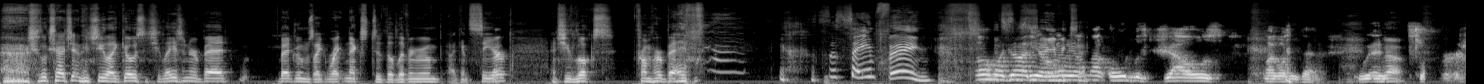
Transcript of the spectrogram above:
Uh, she looks at you, and then she like goes and she lays in her bed. Bedroom's like right next to the living room. I can see her, and she looks from her bed. it's the same thing. Oh my It's god, yeah, I mean, I'm not old with jowls. Well, I wasn't then. And No. slobber.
